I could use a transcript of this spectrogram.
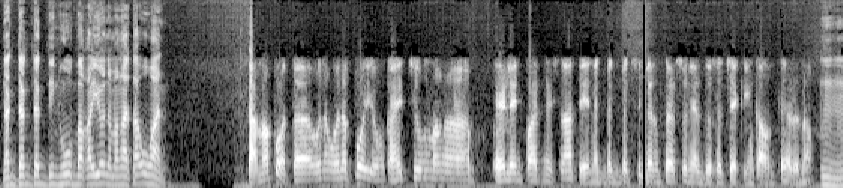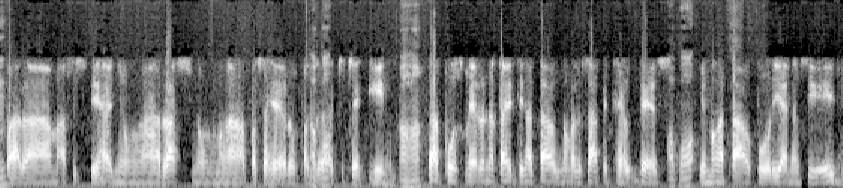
Nagdagdag din ho ba kayo ng mga tauhan? Tama po. At uh, unang-una po, yung kahit yung mga airline partners natin, nagdagdag sila ng personnel doon sa checking counter, no? Mhm. Para maasistihan yung uh, rush ng mga pasahero pag Opo. uh, check-in. Aha. Tapos meron na tayong tinatawag na malasakit help desk. Opo. Yung mga tao po riyan ng CAD,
